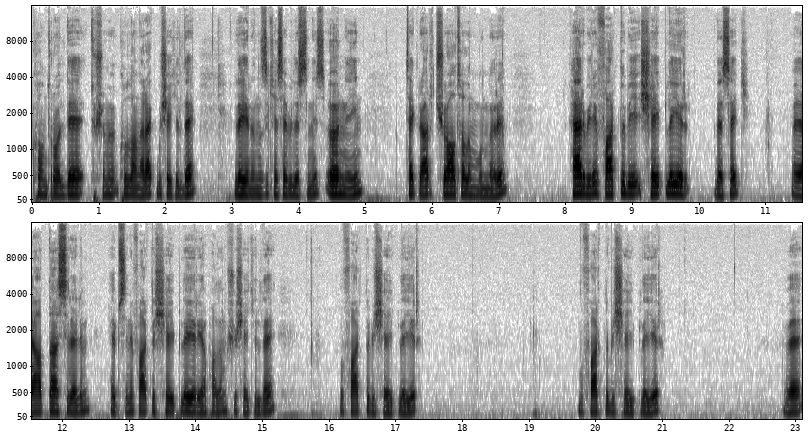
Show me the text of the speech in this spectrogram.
Ctrl D tuşunu kullanarak bu şekilde layer'ınızı kesebilirsiniz. Örneğin tekrar çoğaltalım bunları. Her biri farklı bir shape layer desek veya hatta silelim. Hepsini farklı shape layer yapalım. Şu şekilde. Bu farklı bir shape layer. Bu farklı bir shape layer. Ve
